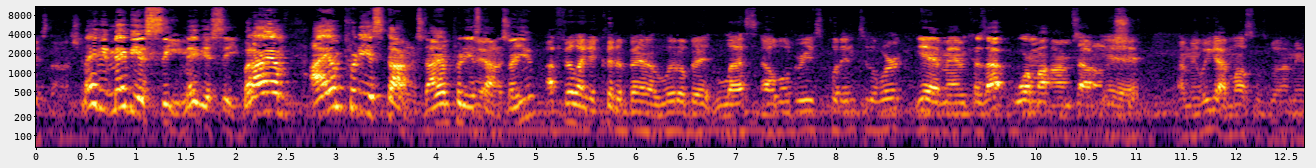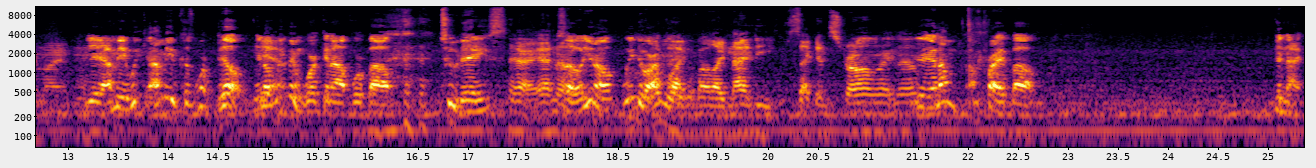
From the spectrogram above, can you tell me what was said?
That's pretty pretty astonishing. Maybe maybe a C, maybe a C. But I am I am pretty astonished. I am pretty Yeah. astonished. Are you? I feel like it could have been a little bit less elbow grease put into the work. Yeah, man. Because I wore my arms out on this shit. I mean, we got muscles, but I mean, like. mm. Yeah, I mean we I mean because we're built. You know, Yeah. we've been working out for about two days. All right, I know. So you know we do our I'm thing. like about like 90 seconds strong right now. Yeah, and I'm I'm probably about. Good night.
